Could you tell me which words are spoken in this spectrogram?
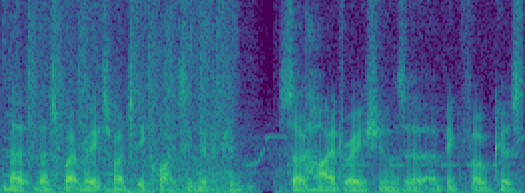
their, their sweat rates are actually quite significant. So hydration's a, a big focus.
